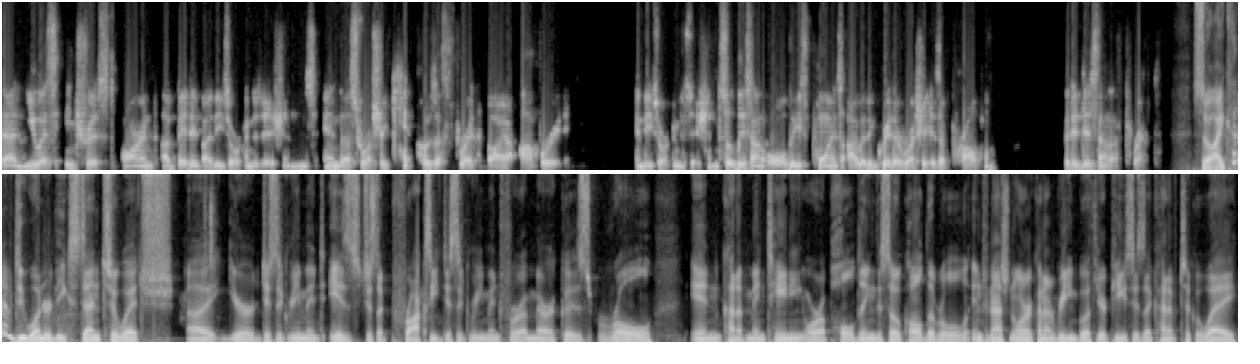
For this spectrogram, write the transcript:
that U.S. interests aren't abetted by these organizations, and thus Russia can't pose a threat by operating in these organizations. So, at least on all these points, I would agree that Russia is a problem, but it is not a threat. So I kind of do wonder the extent to which uh, your disagreement is just a proxy disagreement for America's role in kind of maintaining or upholding the so-called liberal international order. Kind of reading both your pieces, I kind of took away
